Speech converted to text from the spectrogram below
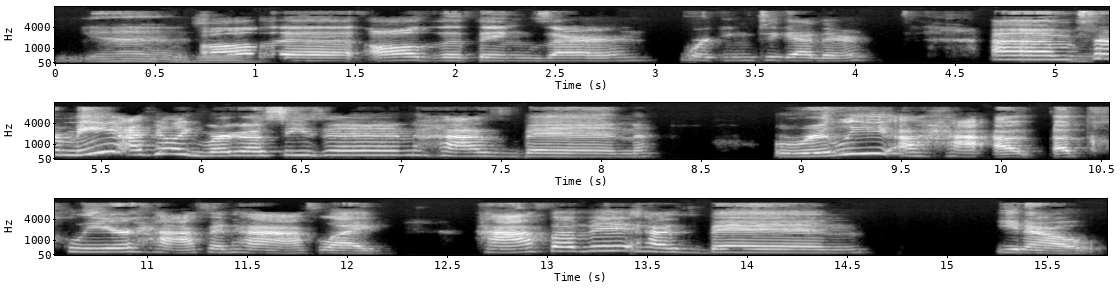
Yes. All the all the things are working together um Mhm. for me i feel like virgo season has been really a, ha- a a clear half and half like half of it has been you know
